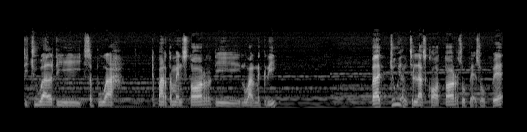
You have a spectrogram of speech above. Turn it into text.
dijual di sebuah departemen store di luar negeri. Baju yang jelas kotor, sobek-sobek,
